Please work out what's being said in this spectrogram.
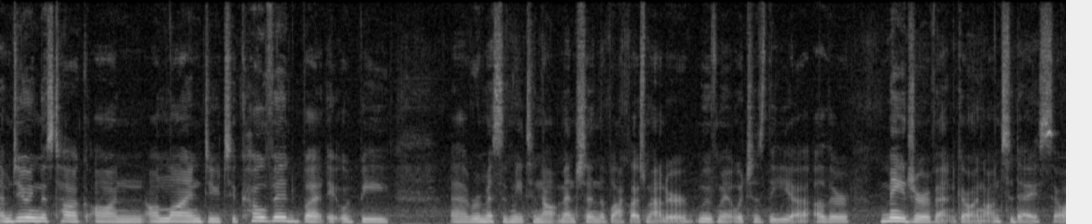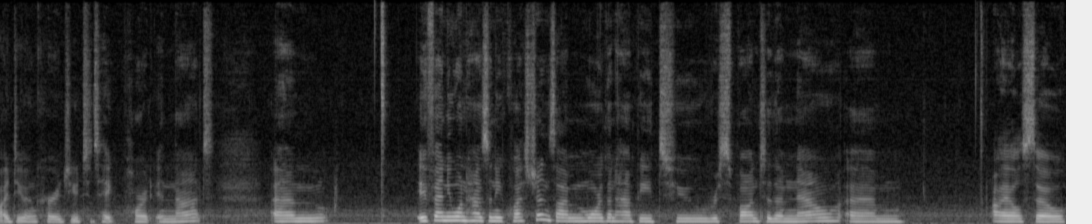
am doing this talk on online due to COVID, but it would be uh, remiss of me to not mention the Black Lives Matter movement, which is the uh, other major event going on today. So I do encourage you to take part in that. Um, if anyone has any questions, I'm more than happy to respond to them now. Um, I also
